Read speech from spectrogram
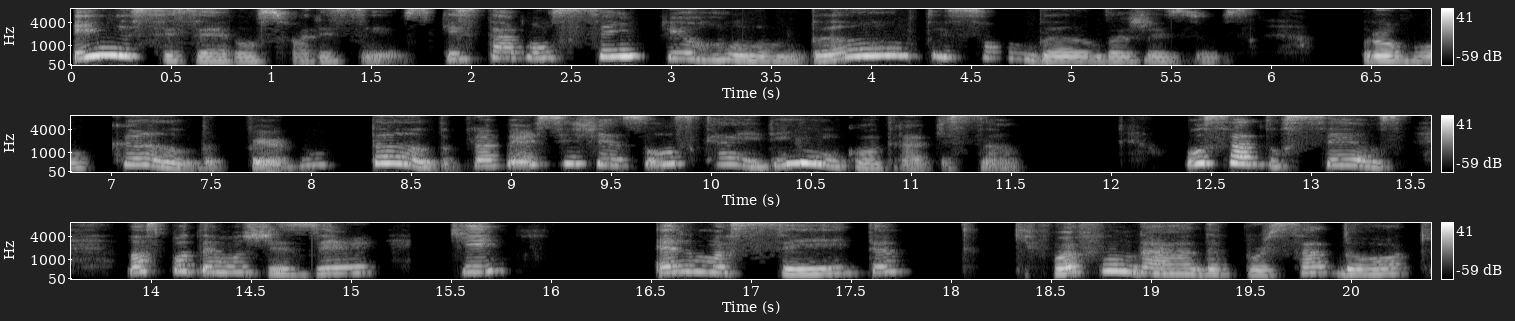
esses eram os fariseus que estavam sempre rondando e sondando a Jesus, provocando, perguntando para ver se Jesus cairia em contradição. Os saduceus, nós podemos dizer que era uma seita que foi fundada por Sadoc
